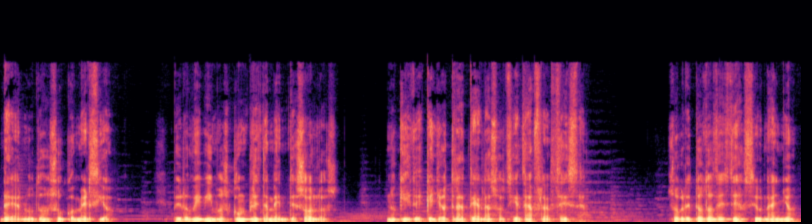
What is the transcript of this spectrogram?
reanudó su comercio. Pero vivimos completamente solos. No quiere que yo trate a la sociedad francesa. Sobre todo desde hace un año,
